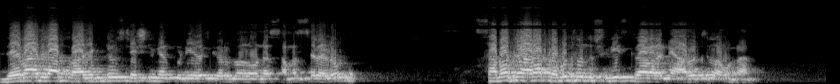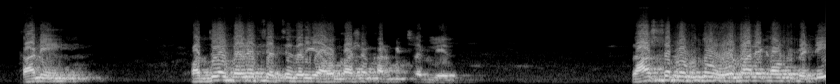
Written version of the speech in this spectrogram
దేవాదుల ప్రాజెక్టు స్టేషన్ గన్పూర్ నియోజకవర్గంలో ఉన్న సమస్యలను సభ ద్వారా ప్రభుత్వం దృష్టికి తీసుకురావాలనే ఆలోచనలో ఉన్నాను. కానీ పద్దుల పైన చర్చ జరిగే అవకాశం కనిపించడం లేదు. రాష్ట్ర ప్రభుత్వం ఓటాన్ అకౌంట్ పెట్టి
